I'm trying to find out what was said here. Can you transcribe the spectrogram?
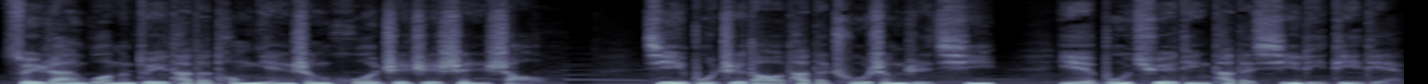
虽然我们对她的童年生活知之甚少，既不知道她的出生日期，也不确定她的洗礼地点，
